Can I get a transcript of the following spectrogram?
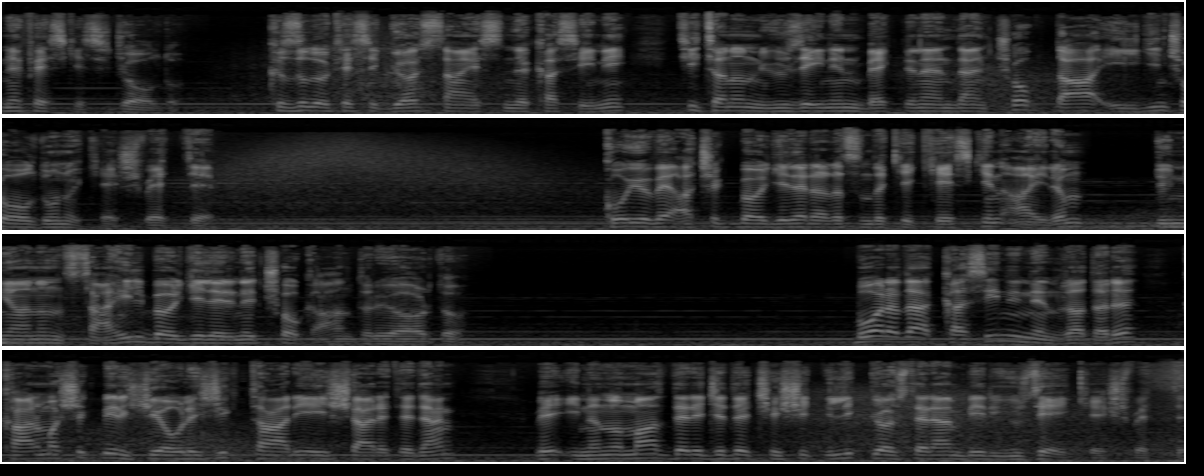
nefes kesici oldu. Kızıl ötesi göz sayesinde Cassini, Titan'ın yüzeyinin beklenenden çok daha ilginç olduğunu keşfetti. Koyu ve açık bölgeler arasındaki keskin ayrım, dünyanın sahil bölgelerini çok andırıyordu. Bu arada Cassini'nin radarı karmaşık bir jeolojik tarihe işaret eden ve inanılmaz derecede çeşitlilik gösteren bir yüzey keşfetti.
